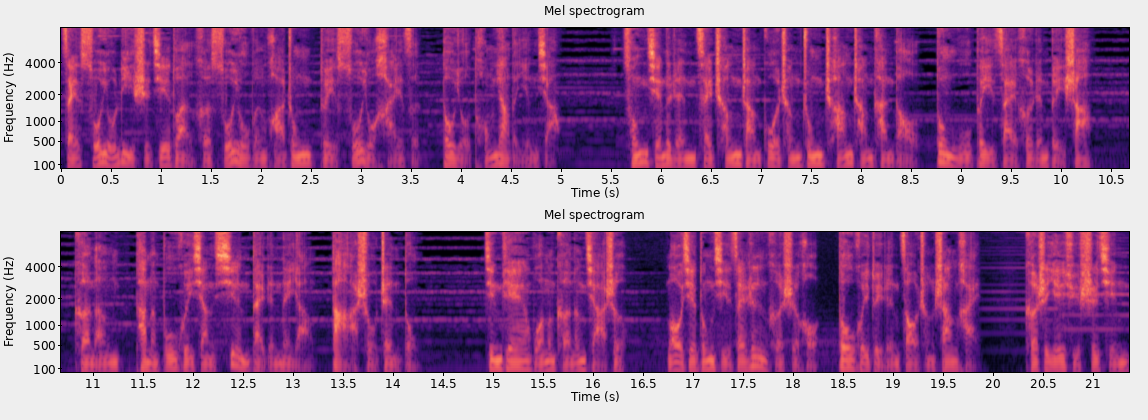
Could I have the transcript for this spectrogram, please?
在所有历史阶段和所有文化中对所有孩子都有同样的影响。从前的人在成长过程中常常看到动物被宰和人被杀。可能他们不会像现代人那样大受震动。今天我们可能假设某些东西在任何时候都会对人造成伤害，可是也许实情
